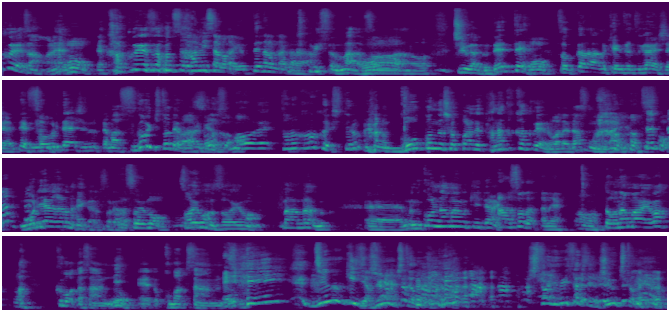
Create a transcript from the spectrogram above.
角栄さんはね、うん。いや角栄さんはそう神様が言ってたんだから。神様まあそおうのあの中学出てそこからあの建設会社やってうん。総理大臣になってまあすごい人ではあるけそうそう。え田中角栄知ってる？あの合コンの初っ端で田中角栄の話題出すもんじゃないよ。そう。盛り上がらないからそれは。あそういうもん。そういうもんそういうもん。まあまあむえー、向こうの名前も聞いてない。あ、そうだったね。うん。でお名前は、うん。あ久保田さんに、うん。えっ、と小松さん。えー、重機じゃん。重機とか人指さして重機とか言うの？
